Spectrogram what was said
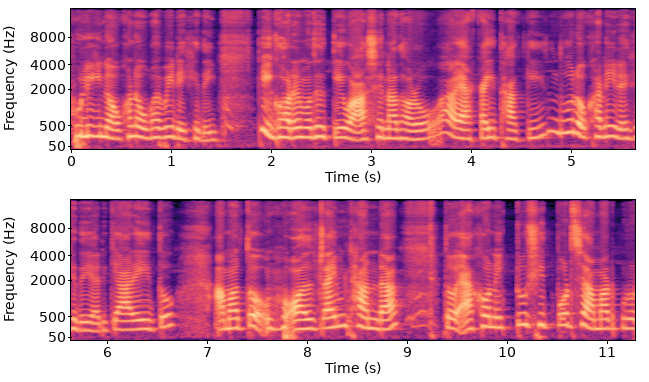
খুলিই না, ওখানে ওভাবেই রেখে দিই। কি ঘরের মধ্যে কেউ আসে না ধরো একাই থাকি, দূর ওখানেই রেখে দিই আর কি। আর এই তো আমার তো অল টাইম ঠান্ডা, তো এখন একটু শীত পড়ছে, আমার পুরো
